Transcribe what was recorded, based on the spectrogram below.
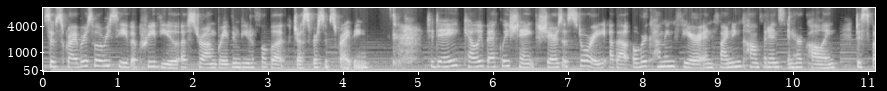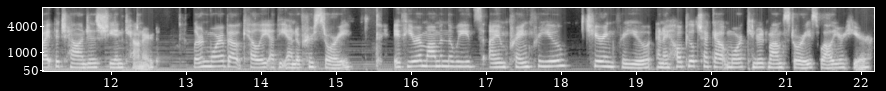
Subscribers will receive a preview of Strong, Brave, and Beautiful book just for subscribing. Today, Kelly Beckley Shank shares a story about overcoming fear and finding confidence in her calling despite the challenges she encountered. Learn more about Kelly at the end of her story. If you're a mom in the weeds, I am praying for you, cheering for you, and I hope you'll check out more Kindred Mom stories while you're here.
